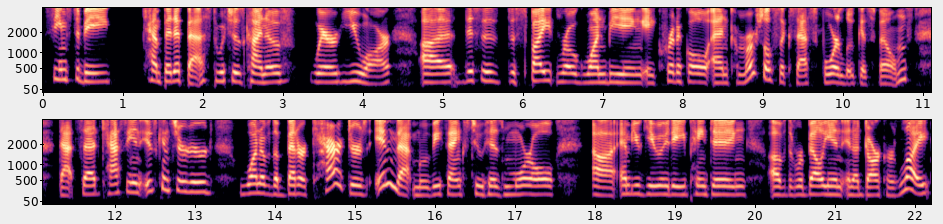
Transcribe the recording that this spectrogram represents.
seems to be tepid at best, which is kind of where you are. Uh, this is despite Rogue One being a critical and commercial success for Lucasfilms. That said, Cassian is considered one of the better characters in that movie thanks to his moral uh, ambiguity painting of the rebellion in a darker light,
